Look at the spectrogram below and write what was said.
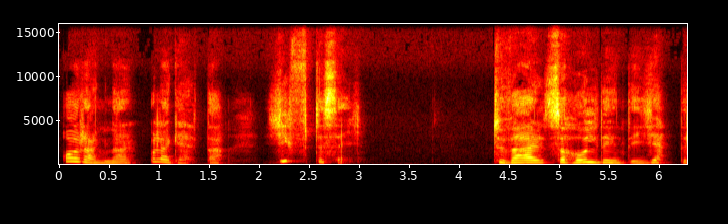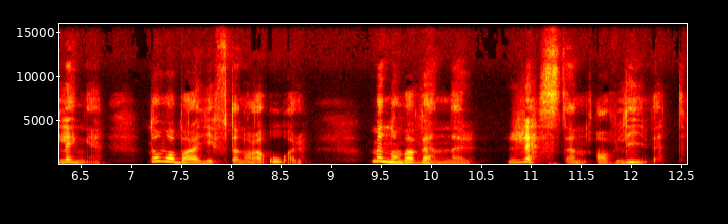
Och Ragnar och Lagerta gifte sig. Tyvärr så höll det inte jättelänge. De var bara gifta några år. Men de var vänner resten av livet.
